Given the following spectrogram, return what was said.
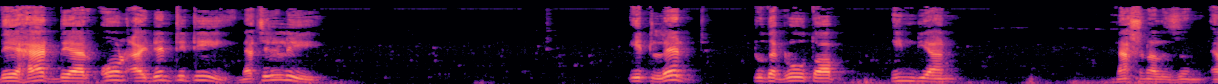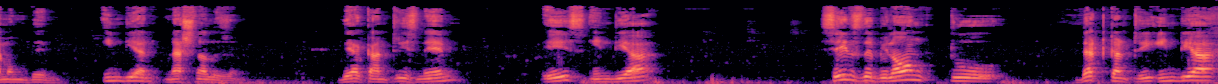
they had their own identity. Naturally it led to the growth of indian nationalism among them. Indian nationalism. Their country's name is india. Since they belong to that country india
